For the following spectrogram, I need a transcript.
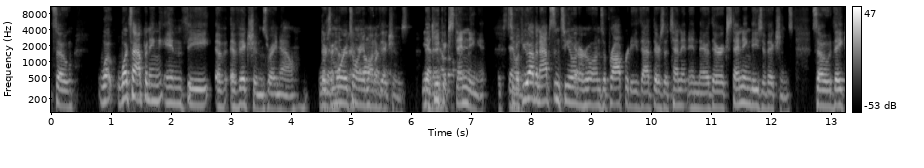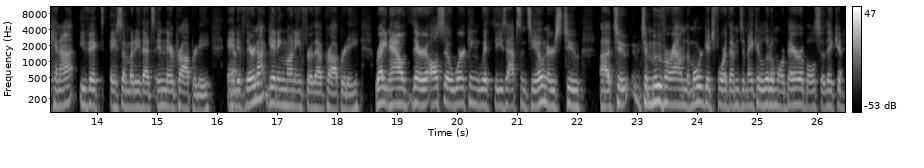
So what what's happening in the ev- evictions right now? There's a moratorium on evictions. Yeah, they keep extending it. Extending so if you have an absentee owner yeah. who owns a property that there's a tenant in there, they're extending these evictions. So they cannot evict a somebody that's in their property. And if they're not getting money for that property right now, they're also working with these absentee owners to uh, to to move around the mortgage for them to make it a little more bearable, so they could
